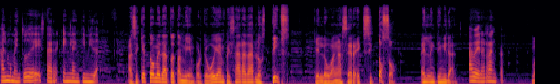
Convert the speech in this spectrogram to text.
al momento de estar en la intimidad. Así que tome dato también, porque voy a empezar a dar los tips que lo van a hacer exitoso en la intimidad. A ver, arranca.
